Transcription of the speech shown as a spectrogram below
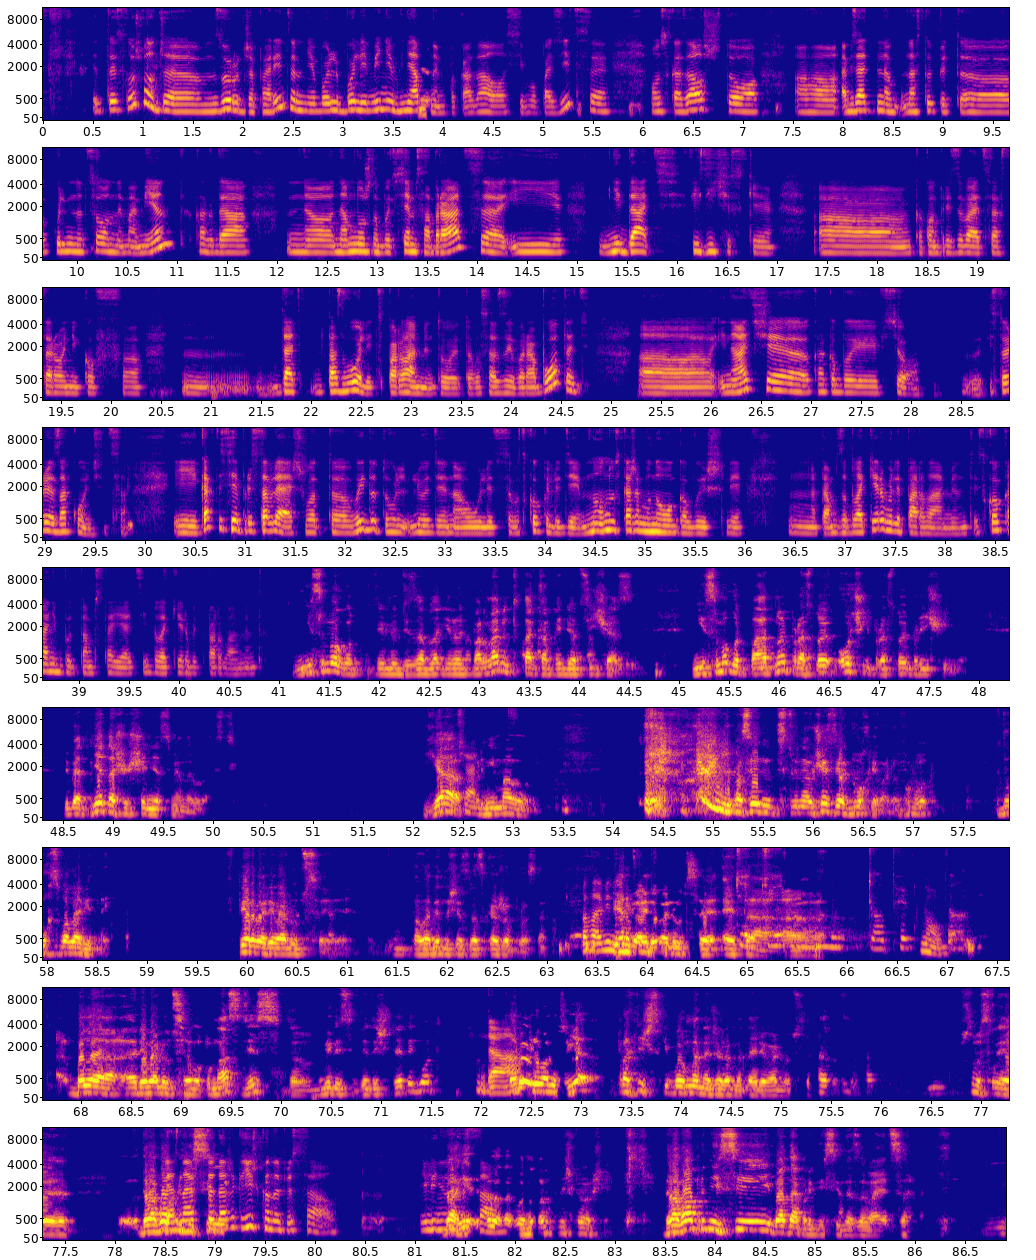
ты слушал же Зуру Джапаридзе? Мне более, более-менее внятным показалась его позиция. Он сказал, что э, обязательно наступит э, кульминационный момент, когда э, нам нужно будет всем собраться и не дать физически, э, как он призывает своих сторонников, э, дать, позволить парламенту этого созыва работать, э, иначе как бы все, история закончится. И как ты себе представляешь, вот э, выйдут люди на улицы, вот сколько людей, ну, ну, скажем, много вышли, там заблокировали парламент, и сколько они будут там стоять и блокировать парламент? Не смогут эти люди заблокировать парламент так, как идет сейчас. Не смогут по одной простой, очень простой причине. Ребят, нет ощущения смены власти. Я Печально. принимал непосредственное участие в двух революциях, двух с половиной. В первой революции, половину сейчас расскажу просто. Половину Первая революция это ну. была революция вот у нас здесь, в Тбилиси, 2003 год. Да. Вторую революцию, я практически был менеджером этой революции. В смысле, дрова Я знаю, что ты даже книжку написал. Или не да, написал? Да, ну, книжка вообще. Дрова принеси, вода принеси называется.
